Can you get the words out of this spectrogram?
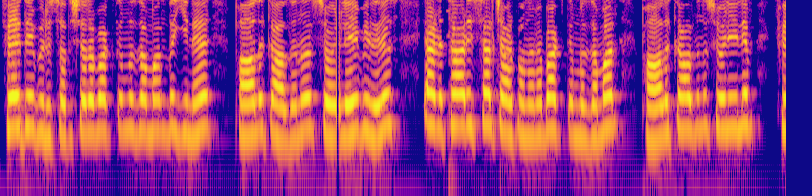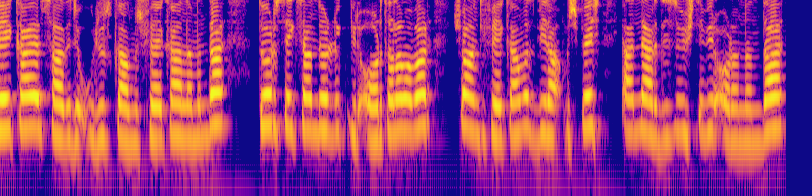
FD bölü satışlara baktığımız zaman da yine pahalı kaldığını söyleyebiliriz. Yani tarihsel çarpanlarına baktığımız zaman pahalı kaldığını söyleyelim. FK'ya sadece ucuz kalmış FK anlamında 4.84'lük bir ortalama var. Şu anki FK'mız 1.65 yani neredeyse 3'te 1 oranında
